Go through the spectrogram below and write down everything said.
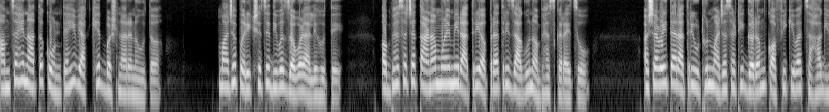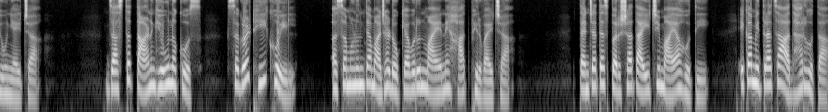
आमचं हे नातं कोणत्याही व्याख्येत बसणारं नव्हतं. माझ्या परीक्षेचे दिवस जवळ आले होते. अभ्यासाच्या ताणामुळे मी रात्री अपरात्री जागून अभ्यास करायचो. अशावेळी त्या रात्री उठून माझ्यासाठी गरम कॉफी किंवा चहा घेऊन यायच्या. जास्त ताण घेऊ नकोस. सगळं ठीक होईल. असं म्हणून त्या माझ्या डोक्यावरून मायेने हात फिरवायच्या. त्यांच्या त्या स्पर्शात आईची माया होती. एका मित्राचा आधार होता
